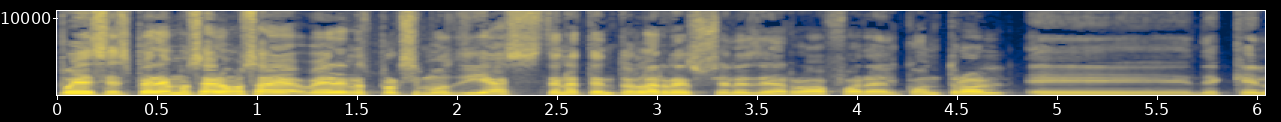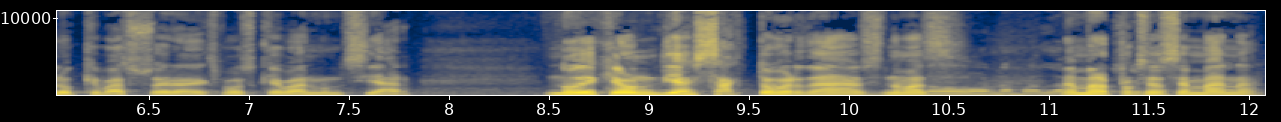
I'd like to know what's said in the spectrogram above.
pues esperemos, a ver, vamos a ver en los próximos días. Estén atentos a las redes sociales de arroba fuera del control eh, de qué es lo que va a suceder a Xbox, qué va a anunciar. No dijeron un día exacto, ¿verdad? Es nada más, No, nada más la nada más la próxima próxima semana. semana.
